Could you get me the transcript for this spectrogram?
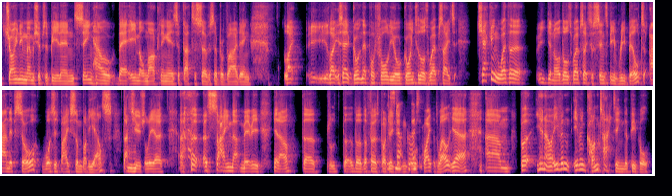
joining memberships at being in, seeing how their email marketing is, if that's a service they're providing, like like you said, going their portfolio, going to those websites, checking whether you know those websites have since been rebuilt and if so was it by somebody else that's mm-hmm. usually a, a, a sign that maybe you know the the the, the first project didn't go quite as well yeah um, but you know even even contacting the people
